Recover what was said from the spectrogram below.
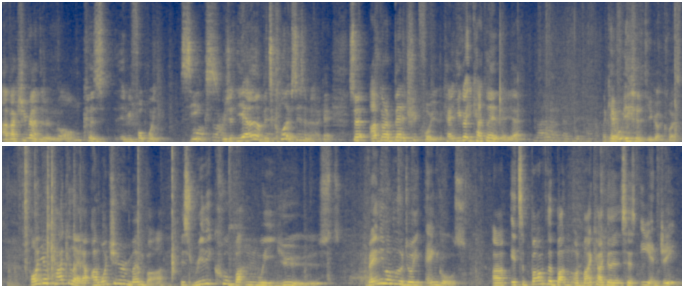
I've actually rounded it wrong because it'd be four point Oh, six, sorry. which is yeah, but it's close, isn't it? Okay. So I've got a better trick for you. Okay, you got your calculator there, yeah? No, I don't have a calculator. Okay, well, you got close. On your calculator, I want you to remember this really cool button we used, mainly when we were doing angles. Um, it's above the button on my calculator that says ENG,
